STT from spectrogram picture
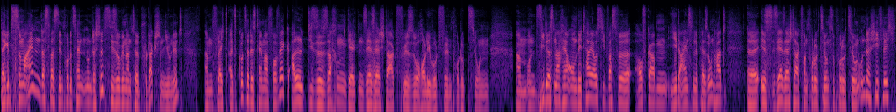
Da gibt es zum einen das, was den Produzenten unterstützt, die sogenannte Production Unit. Ähm, vielleicht als kurzer Disclaimer vorweg, all diese Sachen gelten sehr, sehr stark für so Hollywood-Filmproduktionen. Ähm, und wie das nachher en Detail aussieht, was für Aufgaben jede einzelne Person hat, äh, ist sehr, sehr stark von Produktion zu Produktion unterschiedlich.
